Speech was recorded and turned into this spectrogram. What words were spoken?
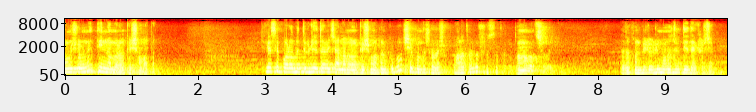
অনুসরণে তিন নম্বর অঙ্কের সমাধান। ঠিক আছে? পরবর্তী ভিডিওতে আমি চার নম্বর অঙ্কের সমাধান করব। সে পর্যন্ত সবাই ভালো থাকো, সুস্থ থাকো। ধন্যবাদ সবাইকে। এতক্ষণ ভিডিওটি মনোযোগ দিয়ে দেখার জন্য।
